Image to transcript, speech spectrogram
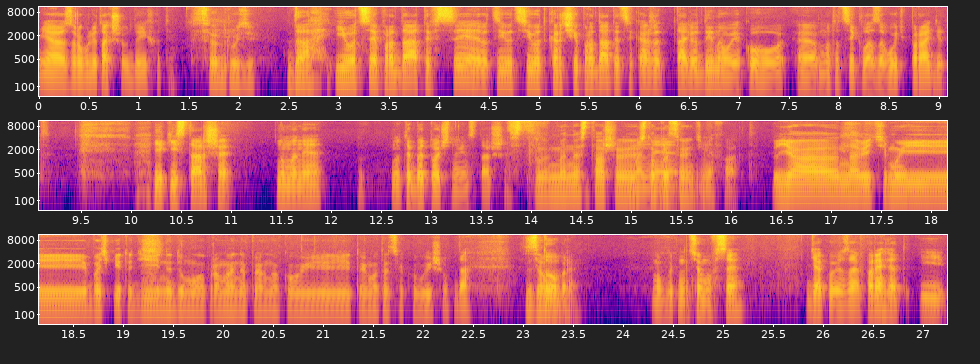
Я зроблю так, щоб доїхати. Все, друзі. Да, і оце продати все, от, і оці от карчі продати, це каже та людина, у якого е, мотоцикла зовуть прадід, який старше, ну мене, ну тебе точно він старше. Мене старше 100%. не факт. Я навіть мої батьки тоді не думали про мене, певно, коли той мотоцикл вийшов. Да. заводу. Добре. Мабуть, на цьому все. Дякую за перегляд і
